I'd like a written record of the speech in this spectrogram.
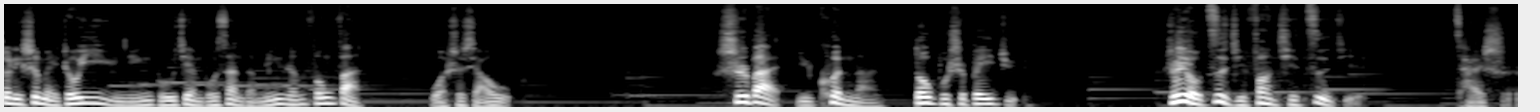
这里是每周一与您不见不散的名人风范，我是小五。失败与困难都不是悲剧，只有自己放弃自己，才是。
